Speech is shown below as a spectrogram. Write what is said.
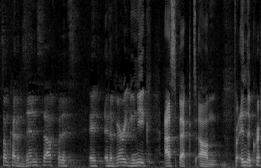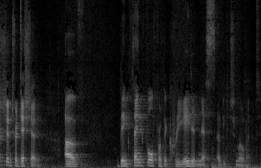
some kind of Zen stuff, but it's in a very unique aspect um, in the Christian tradition of being thankful for the createdness of each moment.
